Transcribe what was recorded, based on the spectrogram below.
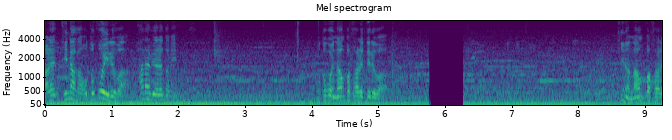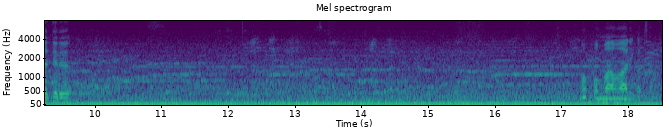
あれティナが男いるわ。花火やるとね。男にナンパされてるわ。ティナナンパされてる。こんばんはリカちゃん。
